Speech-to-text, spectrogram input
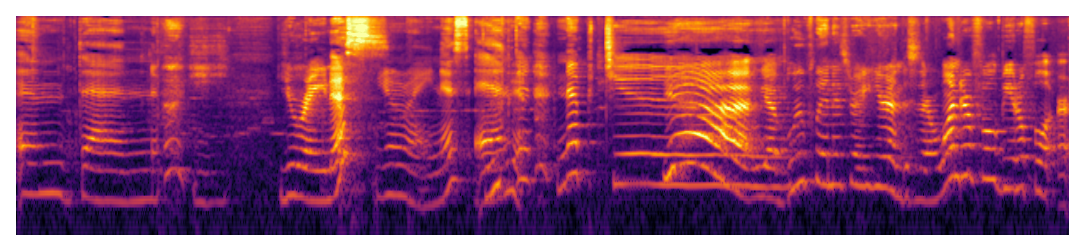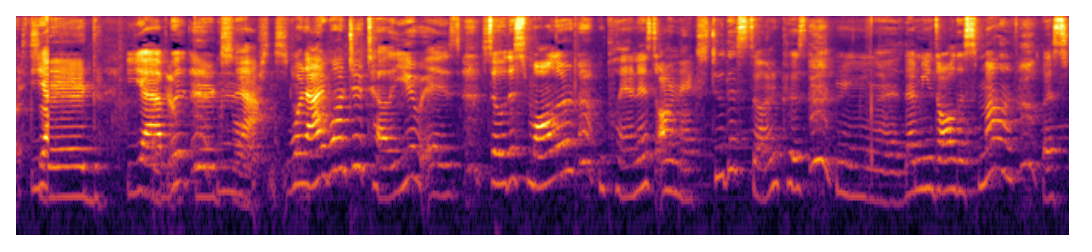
and then Uranus. Uranus and planet. Neptune. Yeah, we have blue planets right here, and this is our wonderful, beautiful Earth. So Yeah. Big. Yeah, but big solar now, system. what I want to tell you is, so the smaller planets are next to the sun, because mm, that means all the small is,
